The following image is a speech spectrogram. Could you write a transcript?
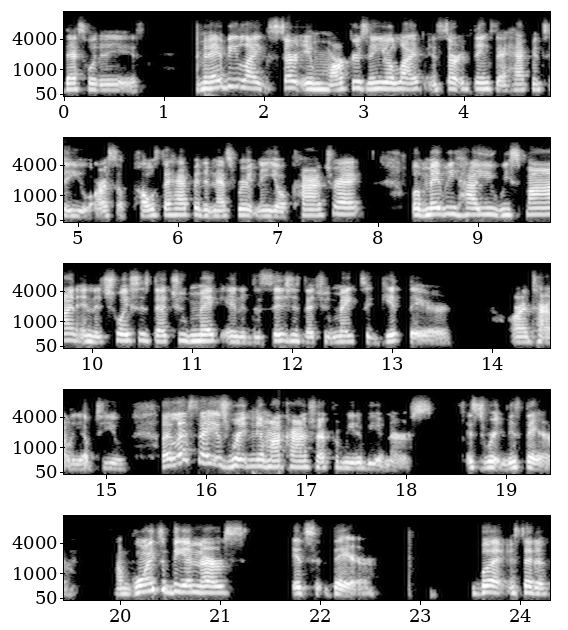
that's what it is. Maybe like certain markers in your life and certain things that happen to you are supposed to happen, and that's written in your contract. But maybe how you respond and the choices that you make and the decisions that you make to get there are entirely up to you. Like, let's say it's written in my contract for me to be a nurse. It's written, it's there. I'm going to be a nurse. It's there. But instead of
